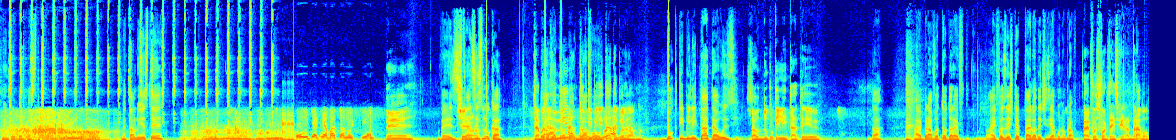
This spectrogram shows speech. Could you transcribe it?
Cu întrebări de astea. Metalul este... E, uite, treaba asta nu știam. E, Vezi? Ce Ți-am noroc. zis Luca. Treabă Bravo, de Teodor, bravo. ductibilitate Nu la până la mine. urmă. Ductibilitate, auzi? sau ductilitate. Da. Hai, bravo, Teodor, ai, ai fost deștept, ai luat decizia bună, bravo. Ai fost foarte inspirat. Bravo!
